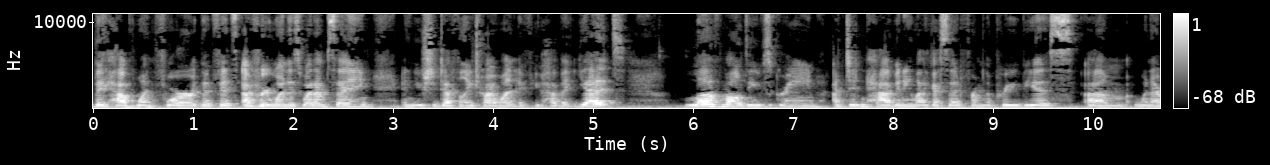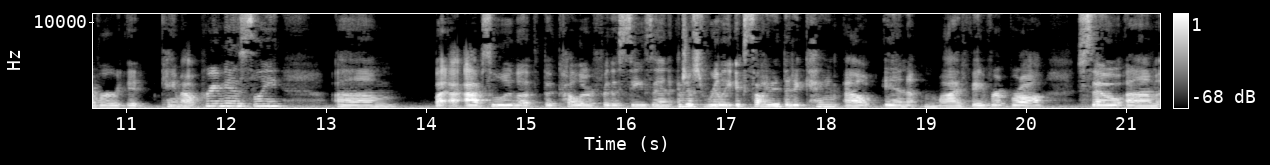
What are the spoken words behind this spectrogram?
they have one for that fits everyone is what I'm saying. And you should definitely try one if you haven't yet. Love Maldives green. I didn't have any, like I said, from the previous, um, whenever it came out previously. Um, but I absolutely love the color for the season. I'm just really excited that it came out in my favorite bra. So um,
